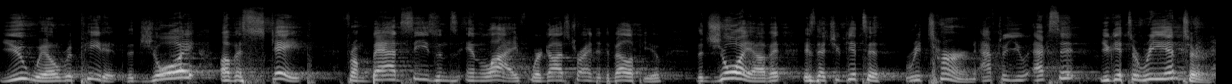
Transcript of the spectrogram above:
you will repeat it. The joy of escape from bad seasons in life where God's trying to develop you, the joy of it is that you get to return. After you exit, you get to re enter.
